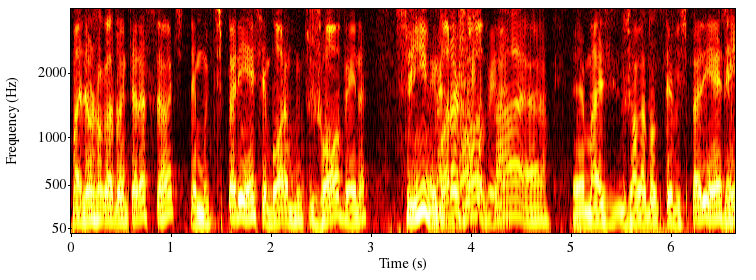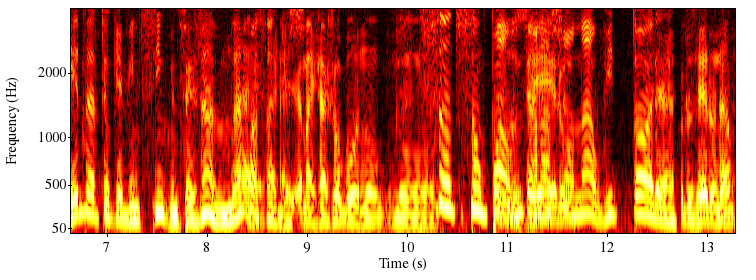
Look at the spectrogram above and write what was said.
Mas é um jogador interessante, tem muita experiência, embora muito jovem, né? Sim, embora jovem, tá, né? É. é. Mas jogador que teve experiência. Ele deve ter o quê? 25, 26 anos? Não deve é, passar disso. É, mas já jogou no. no... Santos, São Paulo, Cruzeiro, Internacional, Vitória. Cruzeiro, não?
